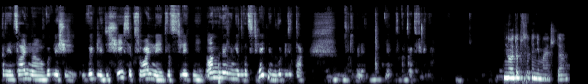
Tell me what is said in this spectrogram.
конвенциально выглядящей, выглядящей сексуальной 20-летней. Ну, она, наверное, не 20-летняя, но выглядит так. Такие, блин, нет, какая-то фигня. Ну, это абсолютно не матч, да.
